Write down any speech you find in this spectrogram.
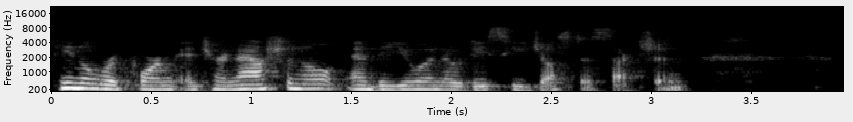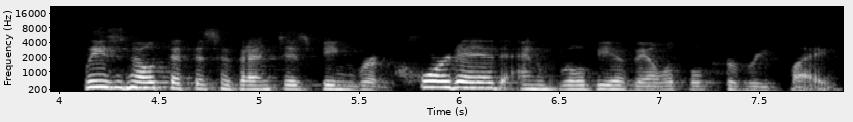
Penal Reform International, and the UNODC Justice Section. Please note that this event is being recorded and will be available for replay.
